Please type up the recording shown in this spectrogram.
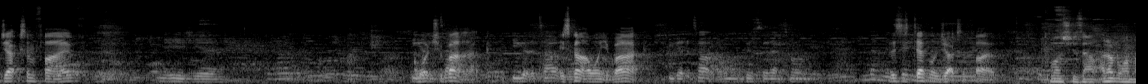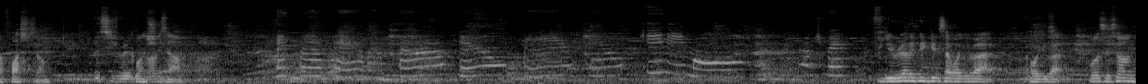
Jackson 5. It is, yeah. I want you back. If you get the title, It's not I Want You Back. You get the title, I'm going to the next one. This is definitely Jackson 5. Come on, Shazam. I don't know why my flash is on. This is really Come on, bad. Shazam. Do you really think it's I Want You Back? I Want You Back. What's the song?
